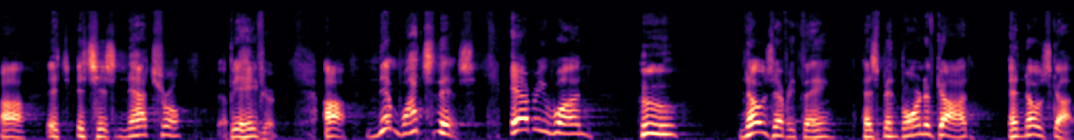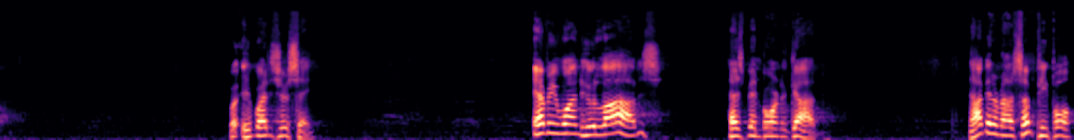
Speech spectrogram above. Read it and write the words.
uh, it's, it's his natural behavior. Uh, then watch this. Everyone who knows everything has been born of God and knows God. What, what does yours say? Everyone who loves has been born of God. Now, I've been around some people,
